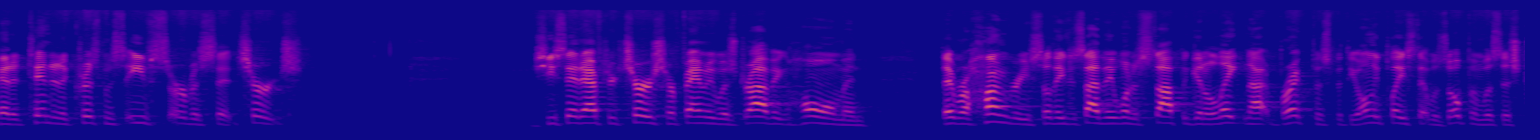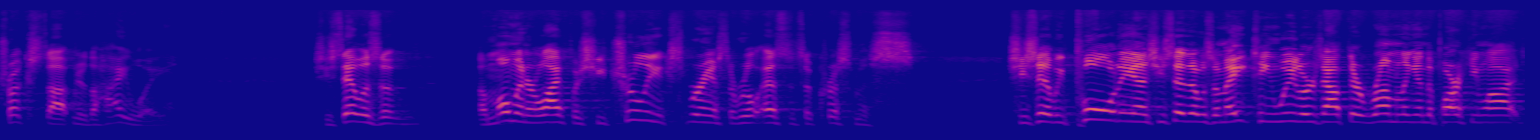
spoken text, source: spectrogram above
had attended a Christmas Eve service at church. She said after church, her family was driving home and they were hungry, so they decided they wanted to stop and get a late night breakfast, but the only place that was open was this truck stop near the highway. She said it was a, a moment in her life where she truly experienced the real essence of Christmas. She said, We pulled in. She said there was some 18 wheelers out there rumbling in the parking lot.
